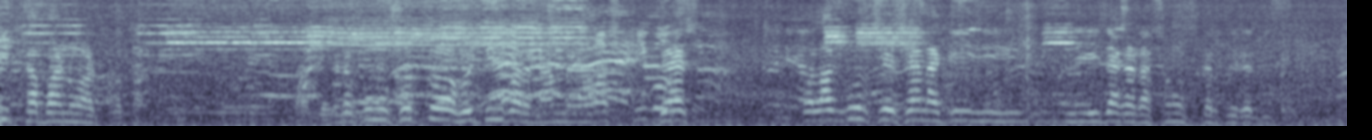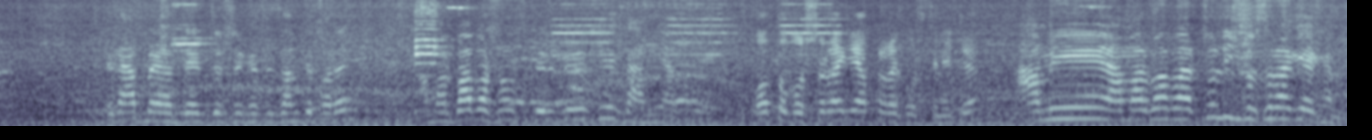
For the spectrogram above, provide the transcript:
মিথ্যা বানোয়ার কথা। এটা কোনো সত্য হইতেই পারে না। আমরা গ্যাস পলাশ বলছে সে নাকি মানে এই জায়গাটা সংস্কার করে দিচ্ছে এটা আপনারা দেশদের কাছে জানতে পারেন। আমার বাবা সংস্কার করে দিয়েছে আমি আছি কত বছর আগে আপনারা করছেন এটা? আমি আমার বাবা চল্লিশ বছর আগে এখানে।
